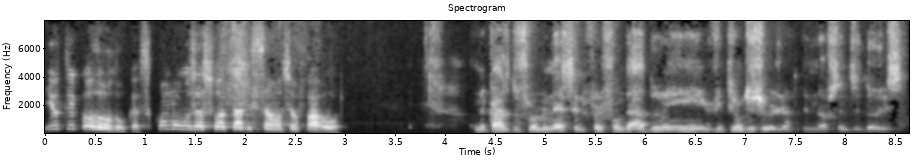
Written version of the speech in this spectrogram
E o tricolor, Lucas, como usa a sua tradição a seu favor? No caso do Fluminense, ele foi fundado em 21 de julho de 1902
